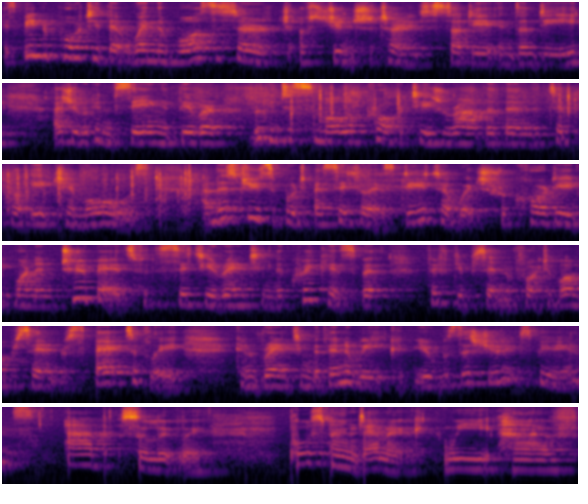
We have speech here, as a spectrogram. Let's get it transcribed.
it's been reported that when there was a surge of students returning to study in Dundee, as you were kind of saying, they were looking to smaller properties rather than the typical HMOs. And this view is supported by Citylet's data, which recorded one and two beds for the city renting the quickest, with 50% and 41% respectively, kind of renting within a week. Was this your experience? Absolutely. Post pandemic, we have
